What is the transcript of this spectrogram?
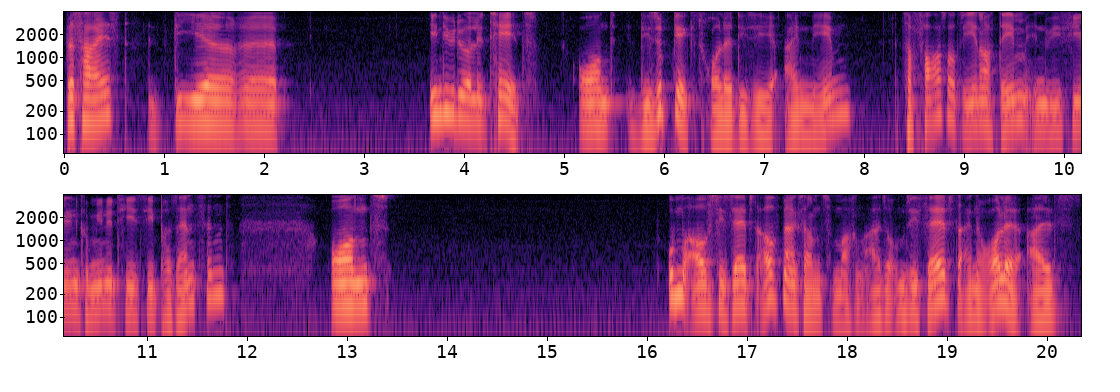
Das heißt, die Individualität und die Subjektrolle, die sie einnehmen, zerfasert, je nachdem, in wie vielen Communities sie präsent sind. Und um auf sich selbst aufmerksam zu machen, also um sich selbst eine Rolle als,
